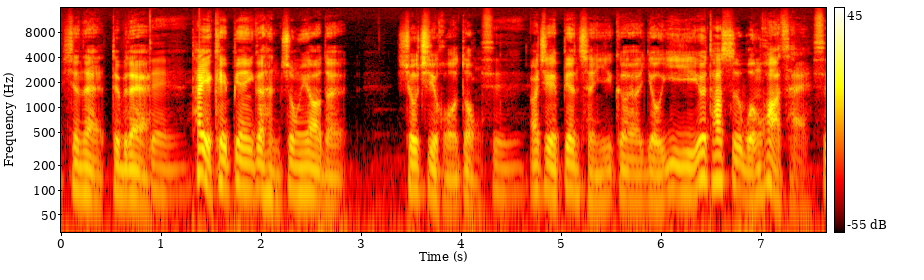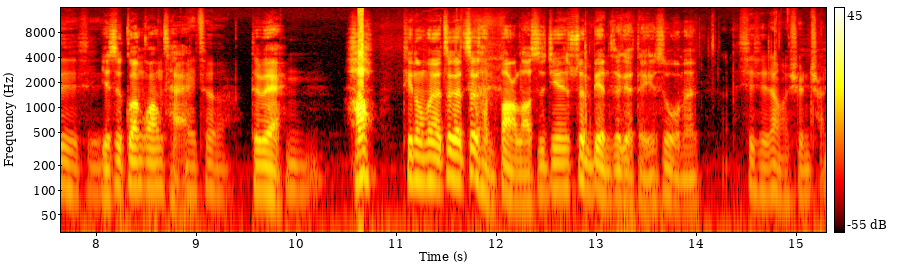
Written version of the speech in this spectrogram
现在，对不对？对，它也可以变一个很重要的休憩活动，是。而且变成一个有意义，因为它是文化财，是是。也是观光财没，错，对不对？嗯，好，听众朋友，这个这个很棒，老师今天顺便这个等于是我们。谢谢让我宣传，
